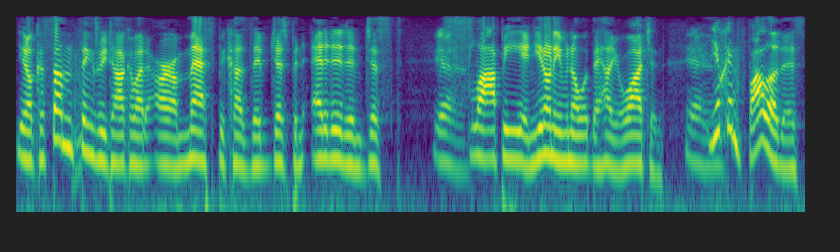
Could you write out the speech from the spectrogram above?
You know, because some things we talk about are a mess because they've just been edited and just Yeah. sloppy, and you don't even know what the hell you're watching. Yeah. You can follow this.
